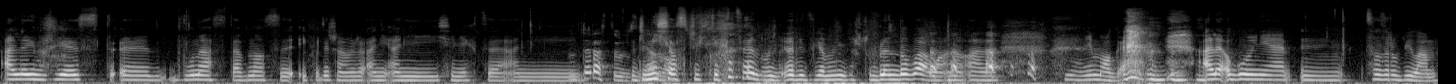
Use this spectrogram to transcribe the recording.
ale już jest e, 12 w nocy i podejrzewam, że ani, ani się nie chce, ani... No teraz to już Znaczy mi się oczywiście chce, no nie, więc ja bym jeszcze blendowała, no ale nie, nie mogę. Ale ogólnie, mm, co zrobiłam,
